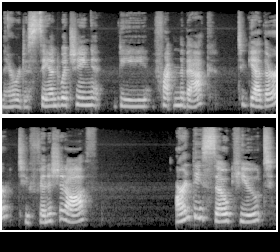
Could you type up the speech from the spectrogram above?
There we're just sandwiching the front and the back together to finish it off. Aren't these so cute?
